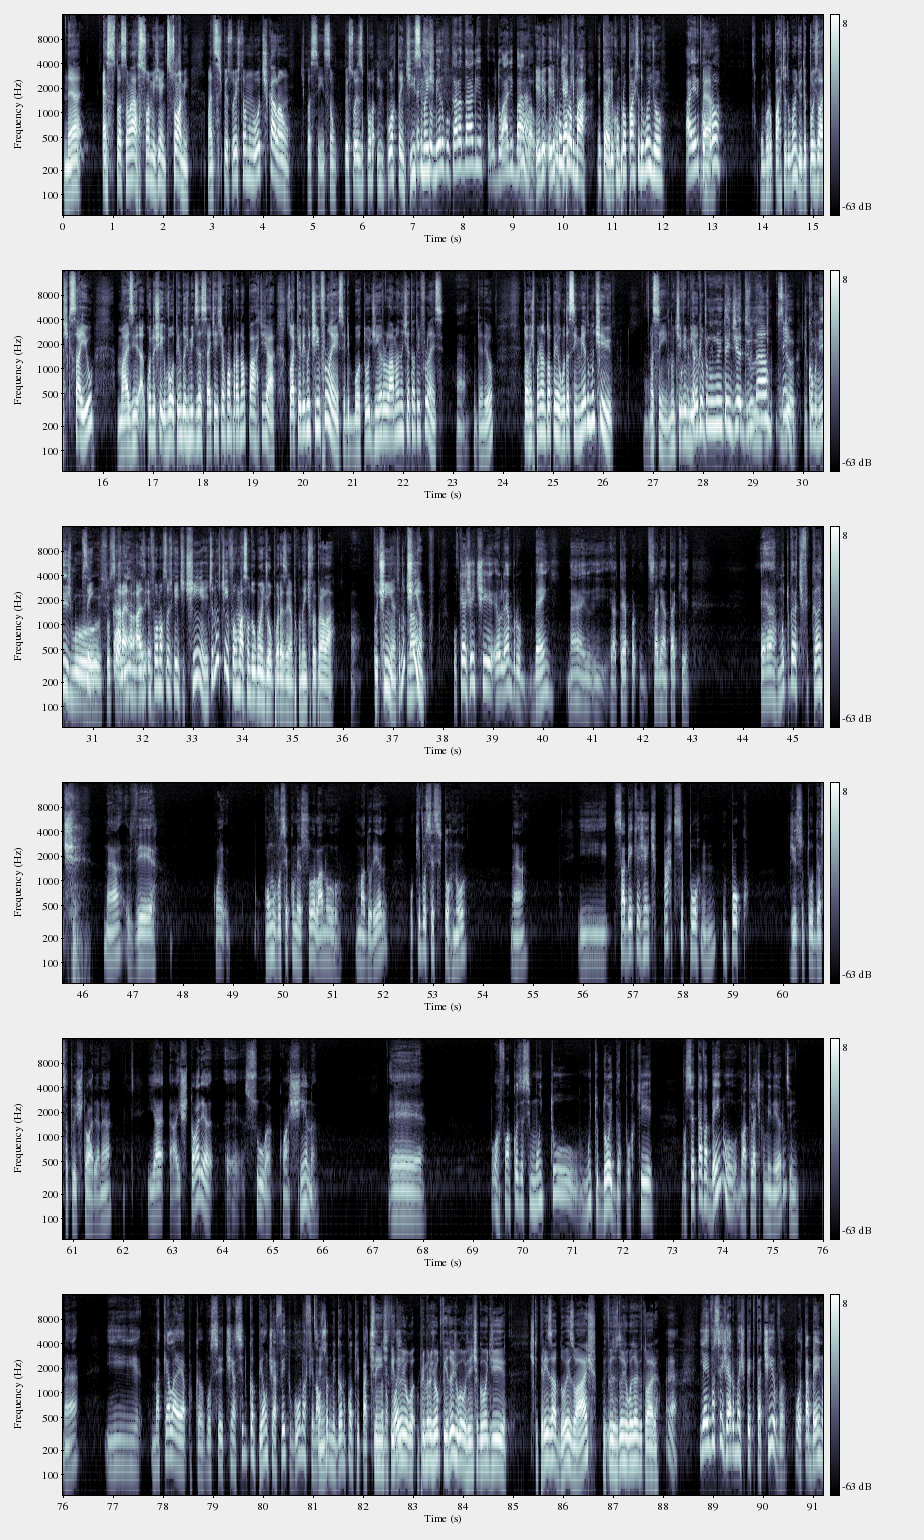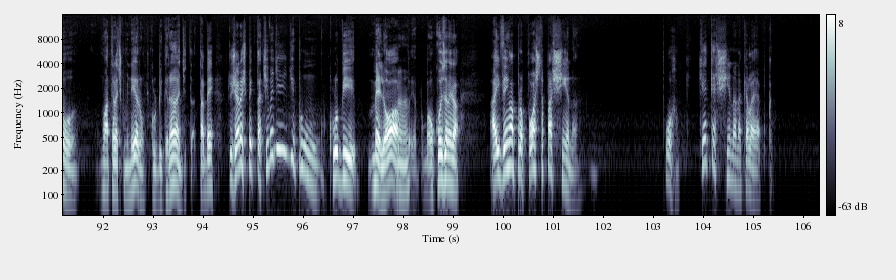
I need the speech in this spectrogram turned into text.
né? Essa situação, ah, some, gente, some. Mas essas pessoas estão num outro escalão. Tipo assim, são pessoas impor- Eles importantíssimas. sumiram com o cara da Ali- do Alibaba, É, ele, ele o comprou, Jack Ma. Então, ele comprou parte do Guangzhou. Aí ele comprou? comprou parte do Guangzhou. Depois eu acho que saiu, mas quando eu cheguei, voltei em 2017, ele tinha comprado uma parte já. Só que ele não tinha influência. Ele botou o dinheiro lá, mas não tinha tanta influência. É. Entendeu? Então, respondendo a tua pergunta, assim, medo não tive. Assim, não tive Até medo. porque tu não entendia de, Não, de- de- de comunismo, Sim. socialismo. Cara, as informações que a gente tinha, a gente não tinha informação do Guangzhou, por exemplo, quando a gente foi pra lá. Tu tinha? Tu não, Não. tinha. O que a gente, eu lembro bem, né, e, e até salientar aqui, é muito gratificante, né, ver co- como você começou lá no, no Madureira, o que você se tornou, né, e saber que a gente participou Uhum. um pouco disso tudo, dessa tua história, né? E a, a história eh, sua com a China é, porra, foi uma coisa assim muito, muito doida, porque você estava bem no, no Atlético Mineiro, Sim. né? E naquela época você tinha sido campeão, tinha feito gol na final, Sim. se eu não me engano, contra o Sim, Ipatinga, não fiz foi? dois o primeiro jogo fiz dois gols. A gente ganhou de acho que 3 a 2 eu acho. Eu fiz os dois gols da vitória. É. E aí você gera uma expectativa, pô, tá bem no, no Atlético Mineiro, um clube grande, tá, tá bem. Tu gera a expectativa de, de ir para um clube melhor, Aham. uma coisa melhor. Aí vem uma proposta para a China. Porra, o que é que é China naquela época?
